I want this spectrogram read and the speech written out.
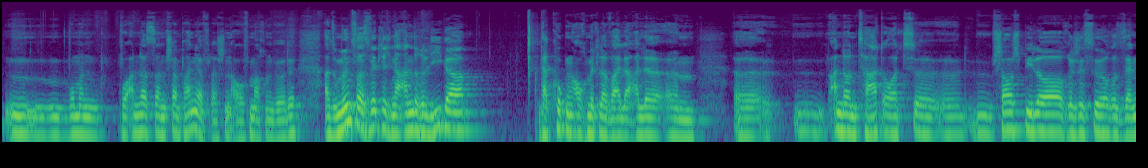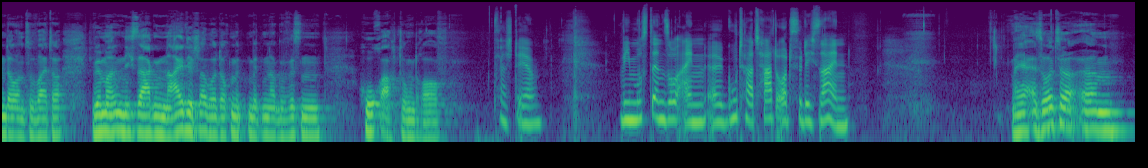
wo man woanders dann Champagnerflaschen aufmachen würde. Also Münster ist wirklich eine andere Liga. Da gucken auch mittlerweile alle ähm, äh, anderen Tatort äh, Schauspieler, Regisseure, Sender und so weiter. Ich will mal nicht sagen neidisch, aber doch mit, mit einer gewissen Hochachtung drauf. Verstehe. Wie muss denn so ein äh, guter Tatort für dich sein? Naja, er sollte, ähm,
